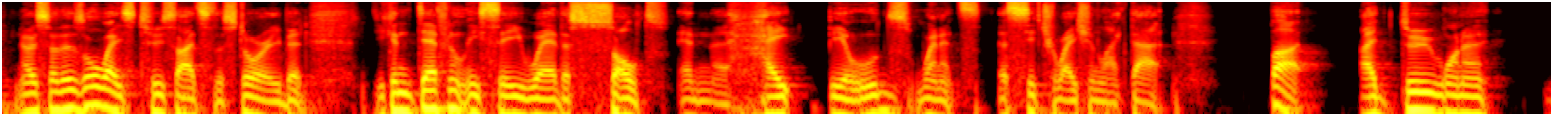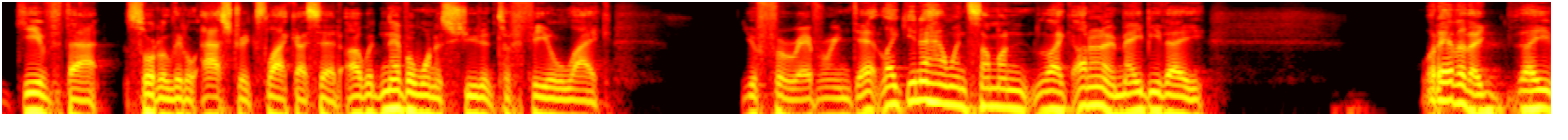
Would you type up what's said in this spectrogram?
you know. So there's always two sides to the story, but you can definitely see where the salt and the hate builds when it's a situation like that. But I do want to give that sort of little asterisk. Like I said, I would never want a student to feel like you're forever in debt. Like, you know how when someone, like, I don't know, maybe they, whatever, they, they,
